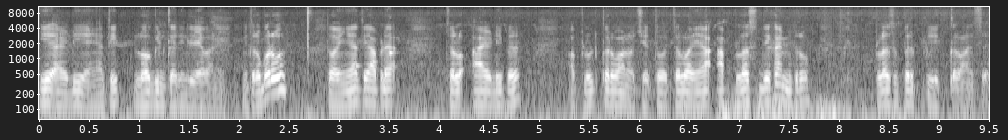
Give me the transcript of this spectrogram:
એ આઈડી અહીંયાથી લોગિન કરીને લેવાની મિત્રો, બરાબર? તો અહીંયાથી આપણે ચલો આ આઈડી પર અપલોડ કરવાનો છે. તો ચલો અહીંયા આ પ્લસ દેખાય મિત્રો. પ્લસ ઉપર ક્લિક કરવાનું છે.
